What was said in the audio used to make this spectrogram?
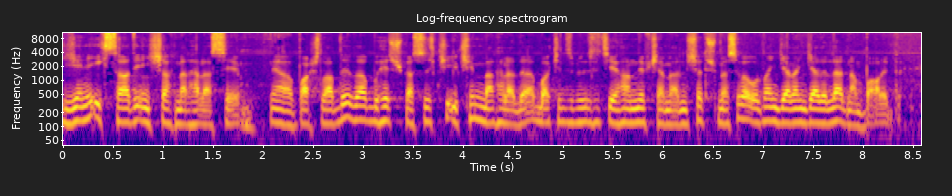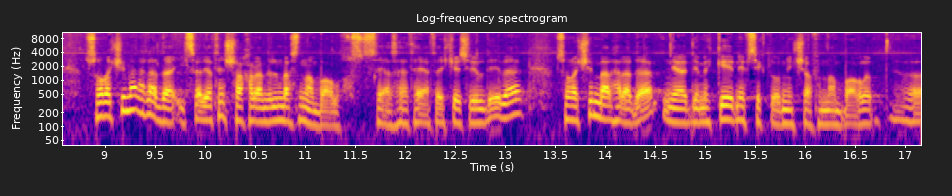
yeni iqtisadi inkişaf mərhələsi e, başladı və bu heç şübhəsiz ki, ilkin mərhələdə Bakı Ceyhan neft kəmərinin işə düşməsi və oradan gələn gəlirlərlə bağlı idi. Sonrakı mərhələdə iqtisadiyyatın şaxələndirilməsi ilə bağlı siyasət həyata keçirildi və sonrakı mərhələdə e, demək qeyri-neft sektorunun inkişafından bağlı e,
